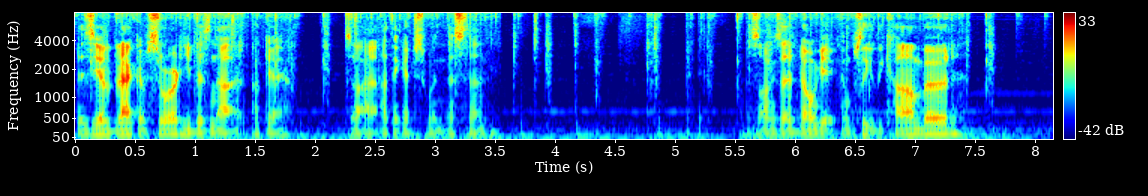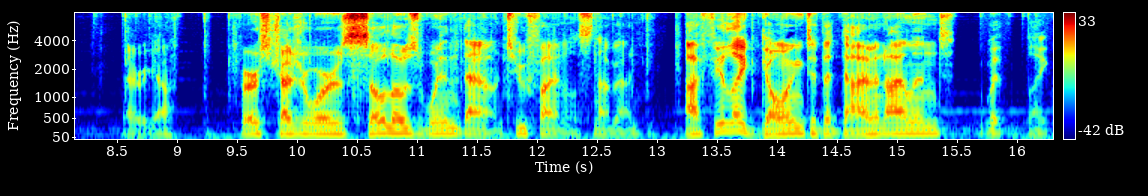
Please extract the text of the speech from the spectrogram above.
Does he have a backup sword? He does not. Okay. So I, I think I just win this then. As long as I don't get completely comboed. There we go. First Treasure Wars solos win down. Two finals. Not bad. I feel like going to the Diamond Island with like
